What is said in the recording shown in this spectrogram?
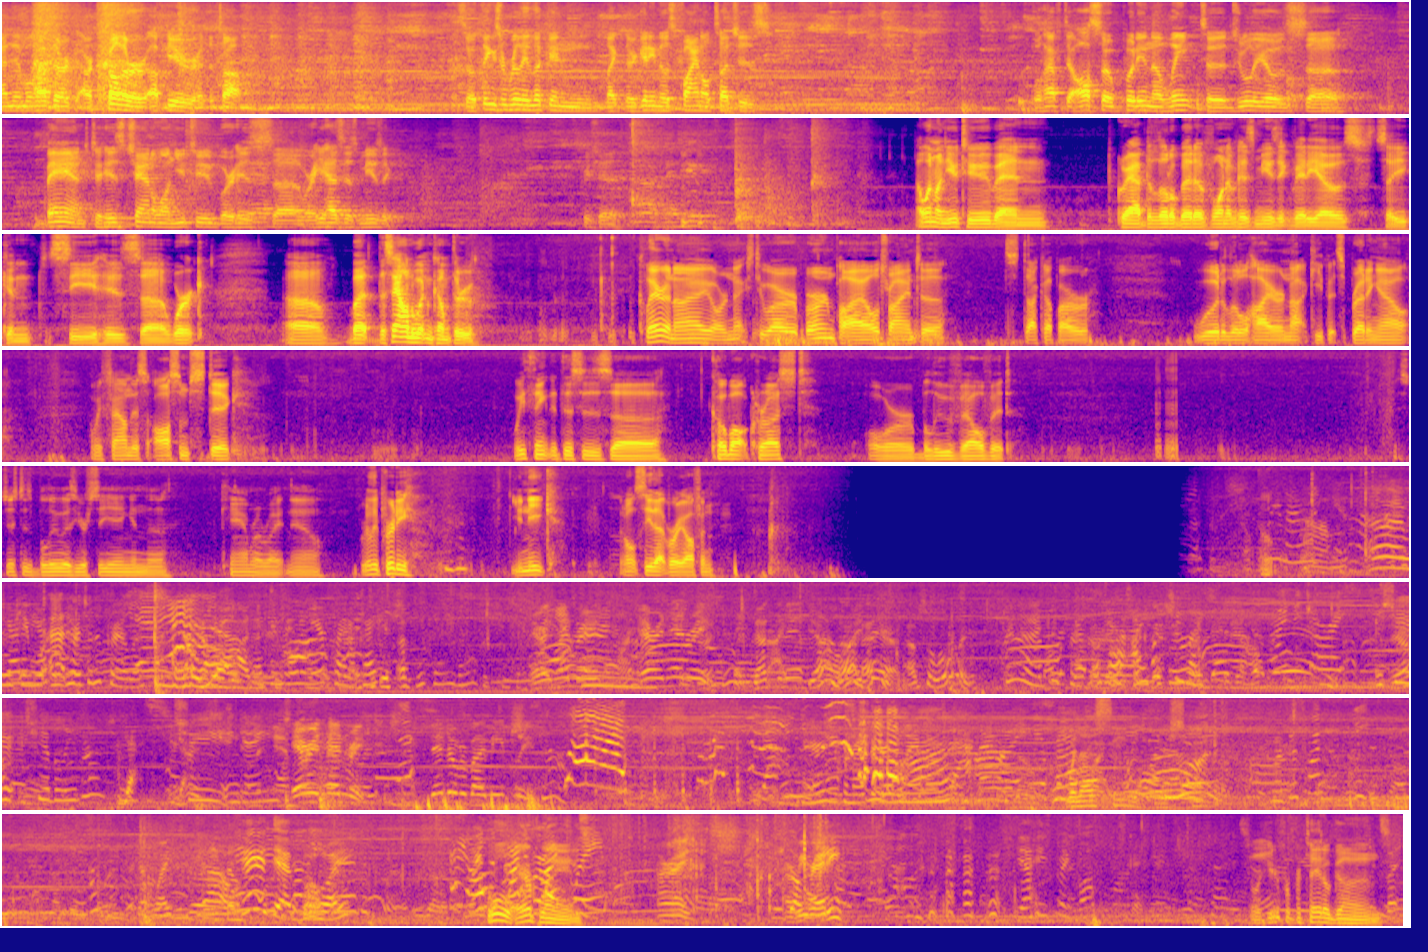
and then we'll have their, our color up here at the top. So things are really looking like they're getting those final touches. We'll have to also put in a link to Julio's uh, band, to his channel on YouTube where his uh, where he has his music. Appreciate it. thank you. I went on YouTube and grabbed a little bit of one of his music videos so you can see his uh, work. Uh, but the sound wouldn't come through. Claire and I are next to our burn pile trying to stack up our wood a little higher and not keep it spreading out. We found this awesome stick. We think that this is uh, cobalt crust or blue velvet. It's just as blue as you're seeing in the camera right now. Really pretty, unique. I don't see that very often. Uh, we can add her to the prayer list. Aaron Henry. Aaron Henry. That's an it. Yeah, oh, no, right there. Absolutely. I hope she likes Is she, is she a believer? Yes. Is she engaged? Aaron Henry. Stand over by me, please. When I see it, you're smart. Cool airplanes. All right. Are we ready? yeah So we're here for potato guns. Nice.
